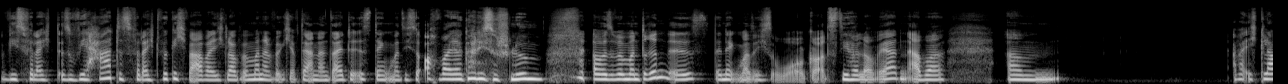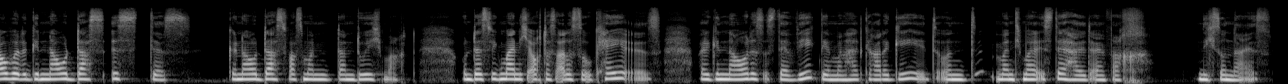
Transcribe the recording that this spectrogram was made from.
wie es vielleicht, also wie hart es vielleicht wirklich war, weil ich glaube, wenn man dann wirklich auf der anderen Seite ist, denkt man sich so, ach, war ja gar nicht so schlimm. Aber so, wenn man drin ist, dann denkt man sich so, oh Gott, ist die Hölle auf Erden. Aber, ähm, aber ich glaube, genau das ist das. Genau das, was man dann durchmacht. Und deswegen meine ich auch, dass alles so okay ist. Weil genau das ist der Weg, den man halt gerade geht. Und manchmal ist der halt einfach nicht so nice.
